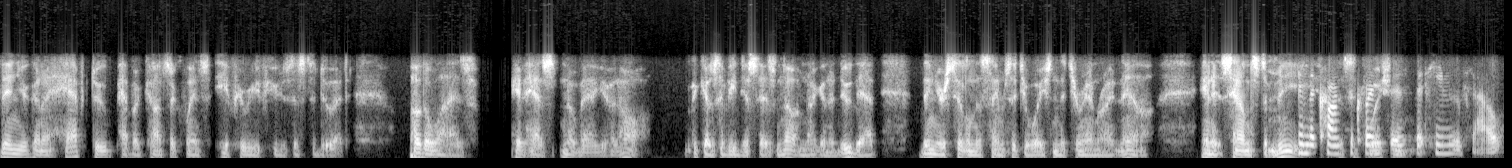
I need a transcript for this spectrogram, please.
then you're going to have to have a consequence if he refuses to do it. Otherwise, it has no value at all. Because if he just says, no, I'm not going to do that, then you're still in the same situation that you're in right now. And it sounds to me. And the consequences the that he moves out.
